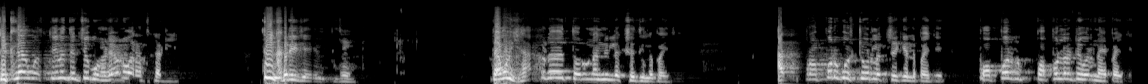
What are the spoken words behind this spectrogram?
तिथल्या वस्तीनं त्यांची घोड्यावर वरात काढली. ती खरी जयंती. त्यामुळे ह्याकडे तरुणांनी लक्ष दिलं पाहिजे. प्रॉपर गोष्टीवर लक्ष केलं पाहिजे. प्रॉपर पॉप्युलरिटीवर नाही पाहिजे.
